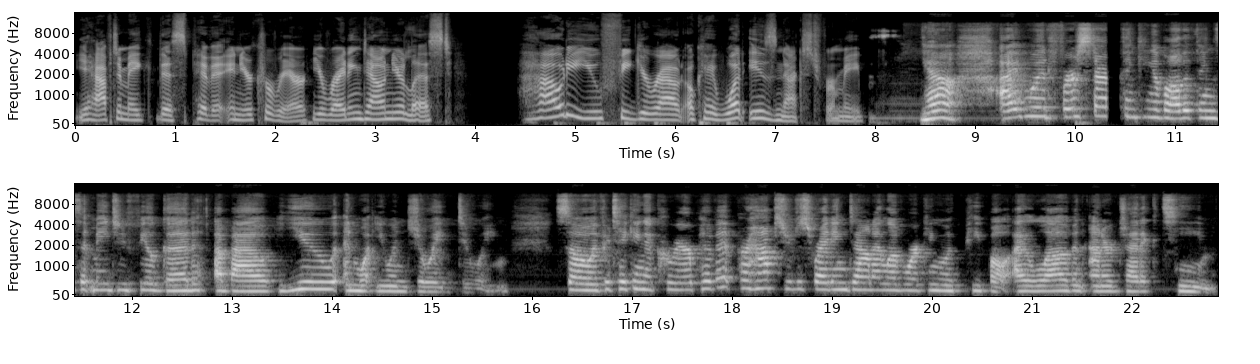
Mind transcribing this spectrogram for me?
You have to make this pivot in your career. You're writing down your list. How do you figure out, okay, what is next for me? Yeah, I would first start thinking of all the things that made you feel good about you and what you enjoyed doing. So, if you're taking a career pivot, perhaps you're just writing down, I love working with people. I love an energetic team.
